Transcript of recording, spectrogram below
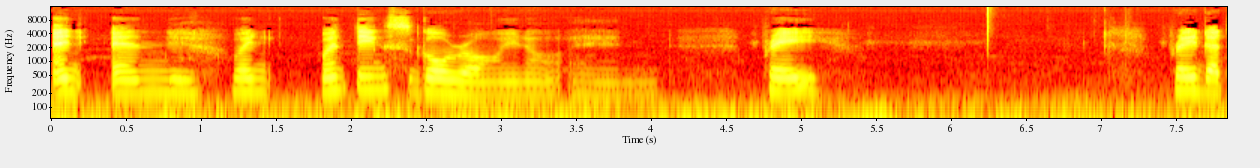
And and when when things go wrong you know and pray pray that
